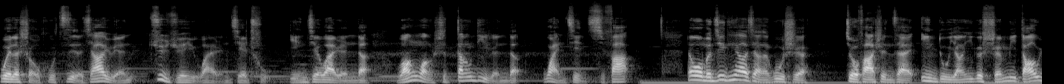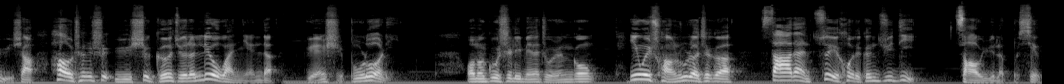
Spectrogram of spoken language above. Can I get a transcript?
为了守护自己的家园，拒绝与外人接触，迎接外人的往往是当地人的万箭齐发。那我们今天要讲的故事，就发生在印度洋一个神秘岛屿上，号称是与世隔绝了六万年的原始部落里。我们故事里面的主人公，因为闯入了这个撒旦最后的根据地，遭遇了不幸。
